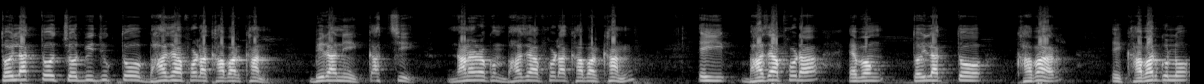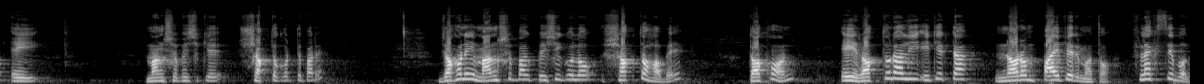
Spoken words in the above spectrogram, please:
তৈলাক্ত, চর্বিযুক্ত, ভাজা ফোড়া খাবার খান, বিরিয়ানি, কাচ্চি, নানা রকম ভাজা ফোড়া খাবার খান, এই ভাজা ফোড়া এবং তৈলাক্ত খাবার, এই খাবারগুলো এই মাংসপেশিকে শক্ত করতে পারে। যখন এই মাংস পেশিগুলো শক্ত হবে, তখন এই রক্তনালী এটি একটা নরম পাইপের মতো ফ্লেক্সিবল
